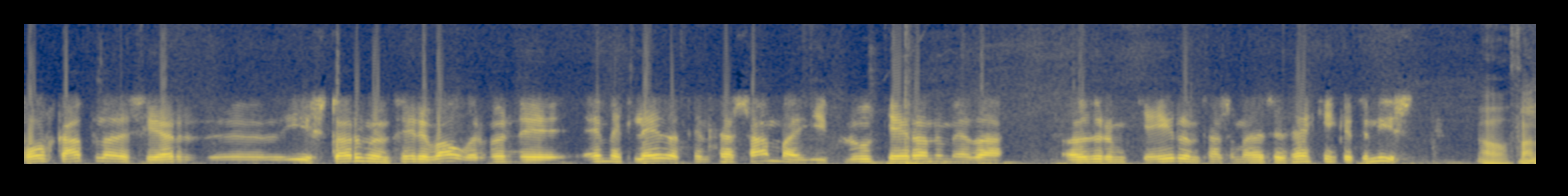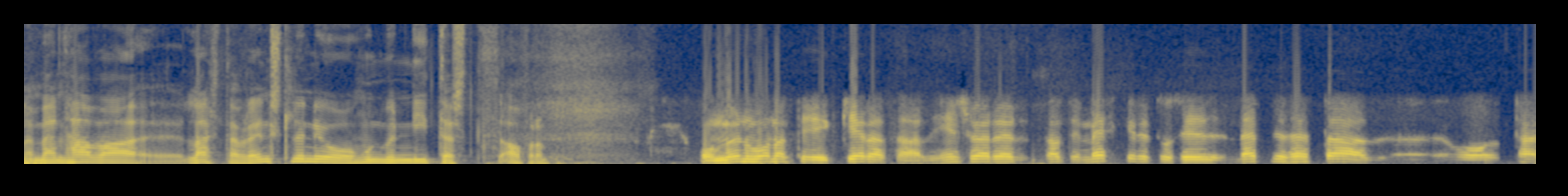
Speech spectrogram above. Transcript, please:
fólk aflaði sér uh, í störfum fyrir váver muni einmitt leiða til það sama í fluggeiranum eða öðrum geirum þar sem þessi þekking getur nýst. Já, þannig að menn hafa eh, lært af reynslunni og hún mun nýtast áfram. Hún mun vonandi gera það. Hins vegar er þetta merkilegt og þið nefnið þetta uh, og ta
